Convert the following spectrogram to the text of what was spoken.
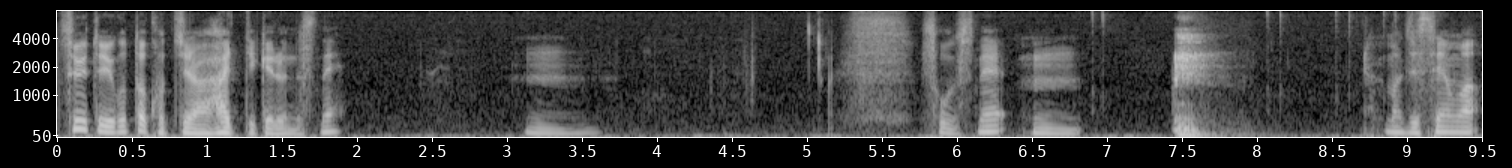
強いということはこちら入っていけるんですね。うん。そうですね。うん。まあ実戦は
